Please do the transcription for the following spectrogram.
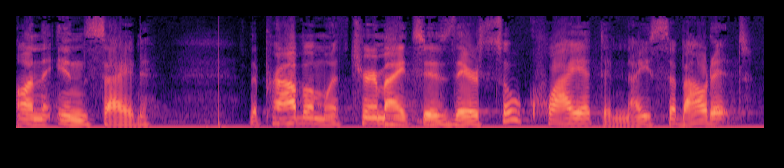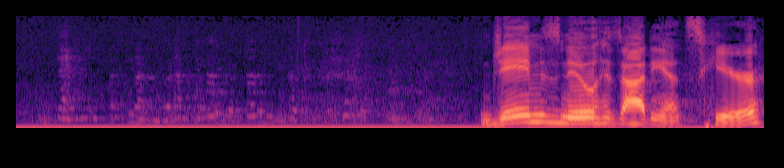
on the inside. The problem with termites is they're so quiet and nice about it. James knew his audience here,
